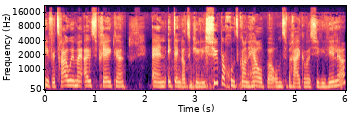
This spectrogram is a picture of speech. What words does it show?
je vertrouwen in mij uitspreken. En ik denk dat ik jullie super goed kan helpen om te bereiken wat jullie willen.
